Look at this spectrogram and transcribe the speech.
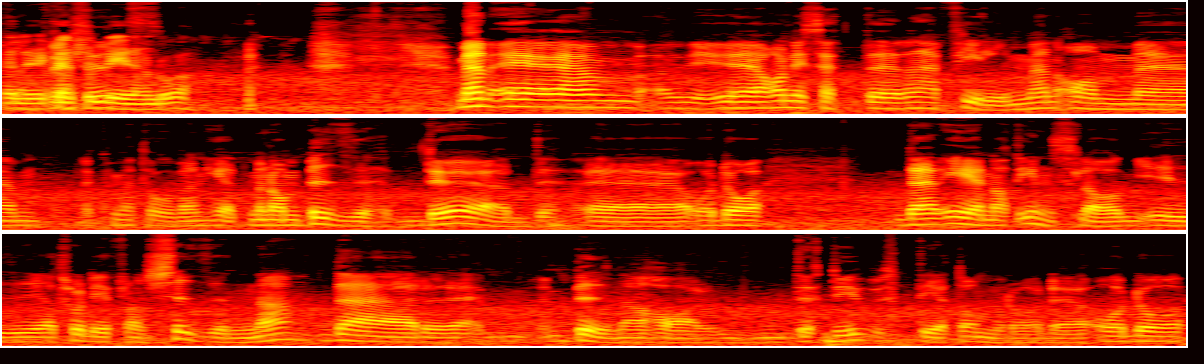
Eller det kanske blir ändå. Men eh, har ni sett eh, den här filmen om, eh, jag kommer inte ihåg vad den heter, men om bidöd. Eh, och då, där är något inslag i, jag tror det är från Kina, där bina har dött ut i ett område. Och då,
